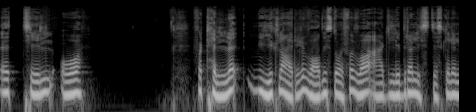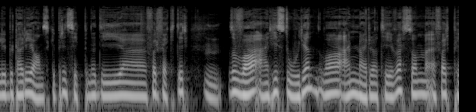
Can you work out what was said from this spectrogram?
eh, til å fortelle mye klarere hva de står for. Hva er de liberalistiske eller libertarianske prinsippene de uh, forfekter? Mm. Altså, hva er historien? Hva er narrativet som Frp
